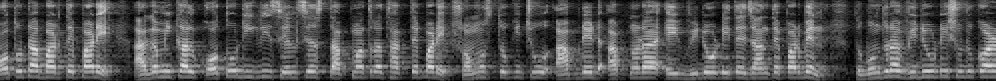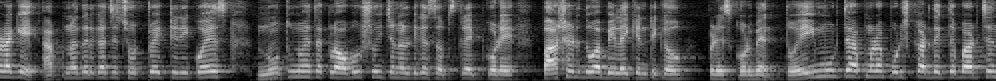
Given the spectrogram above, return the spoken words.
কতটা বাড়তে পারে? আগামীকাল কত ডিগ্রি সেলসিয়াস তাপমাত্রা থাকতে পারে? সমস্ত কিছু আপডেট আপনারা এই ভিডিওটিতে জানতে পারবেন। তো বন্ধুরা, ভিডিওটি শুরু করার আগে আপনাদের কাছে ছোট্ট একটি রিকোয়েস্ট নতুন হয়ে থাকলে অবশ্যই চ্যানেলটিকে সাবস্ক্রাইব করে পাশের দোয়া বেল আইকনটিকেও প্রেস করবেন। তো এই মুহূর্তে আপনারা পরিষ্কার দেখতে পাচ্ছেন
